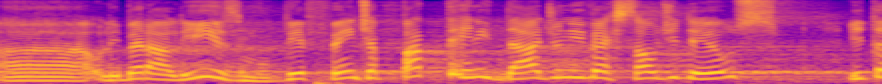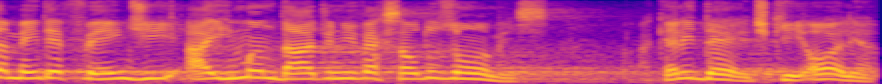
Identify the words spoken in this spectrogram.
Ah, o liberalismo defende a paternidade universal de Deus e também defende a irmandade universal dos homens. Aquela ideia de que, olha,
